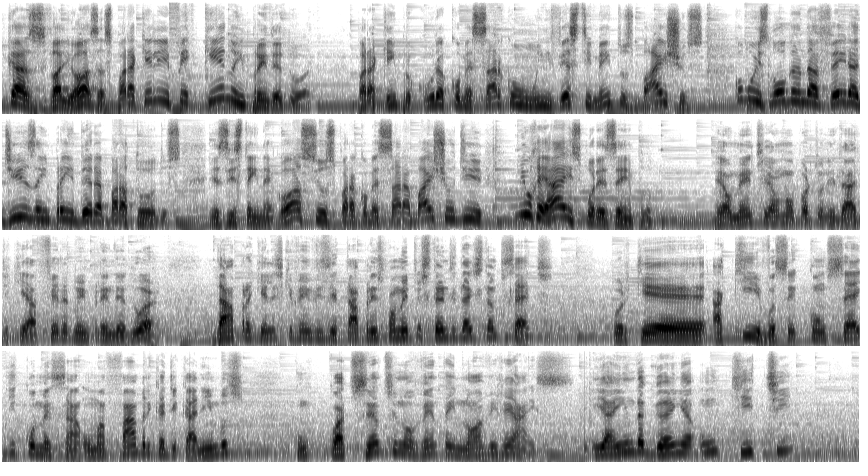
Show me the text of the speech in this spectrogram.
Dicas valiosas para aquele pequeno empreendedor, para quem procura começar com investimentos baixos. Como o slogan da feira diz, empreender é para todos. Existem negócios para começar abaixo de mil reais, por exemplo. Realmente é uma oportunidade que a Feira do Empreendedor dá para aqueles que vêm visitar, principalmente o stand da Stamp 7. Porque aqui você consegue começar uma fábrica de carimbos com 499 reais. e ainda ganha um kit,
